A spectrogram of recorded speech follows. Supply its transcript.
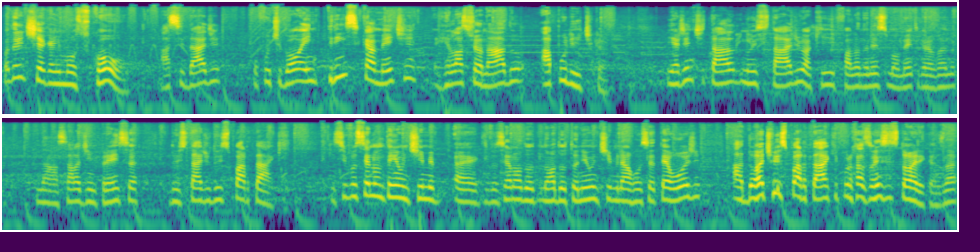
Quando a gente chega em Moscou, a cidade, o futebol é intrinsecamente relacionado à política. E a gente está no estádio, aqui falando nesse momento, gravando na sala de imprensa do estádio do Spartak. E se você não tem um time, é, que você não adotou, não adotou nenhum time na Rússia até hoje, adote o Spartak por razões históricas, né?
